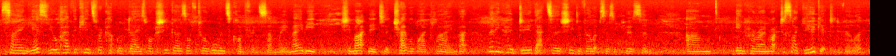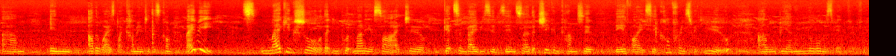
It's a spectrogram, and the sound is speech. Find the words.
saying, yes, you'll have the kids for a couple of days while she goes off to a women's conference somewhere. Maybe she might need to travel by plane, but letting her do that so that she develops as a person um, in her own right, just like you get to develop um, in other ways by coming to this conference. Maybe making sure that you put money aside to get some babysitters in so that she can come to the FIEC conference with you uh, will be an enormous benefit for her.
